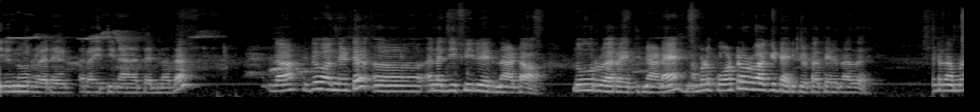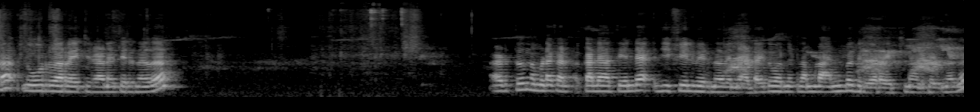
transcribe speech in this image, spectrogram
ഇരുന്നൂറ് രൂപ റേറ്റിനാണ് തരുന്നത്. ഇതാ ഇത് വന്നിട്ട് എന്നാ ജിഫിയിൽ വരുന്ന കേട്ടോ. നൂറ് രൂപ റേറ്റിനാണ്. നമ്മൾ ഫോട്ടോ ഒഴിവാക്കിയിട്ടായിരിക്കും കേട്ടോ തരുന്നത്. എന്നിട്ട് നമ്മൾ നൂറ് രൂപ റേറ്റിനാണ് തരുന്നത്. അടുത്ത് നമ്മുടെ കലാത്തിന്റെ ജിഫിയിൽ വരുന്നത് തന്നെ കേട്ടോ. ഇത് വന്നിട്ട് നമ്മൾ അൻപത് രൂപ റേറ്റിനാണ് തരുന്നത്.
